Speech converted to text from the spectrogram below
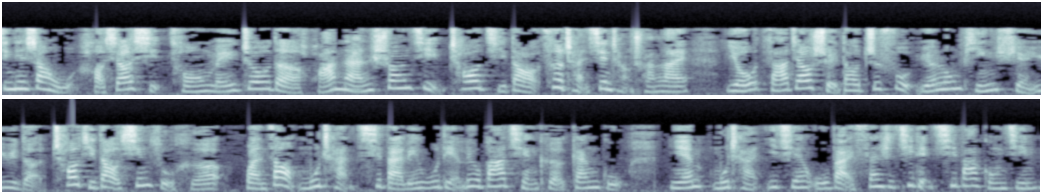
今天上午，好消息从梅州的华南双季超级稻测产现场传来，由杂交水稻之父袁隆平选育的超级稻新组合，晚稻亩产七百零五点六八千克干谷，年亩产一千五百三十七点七八公斤，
